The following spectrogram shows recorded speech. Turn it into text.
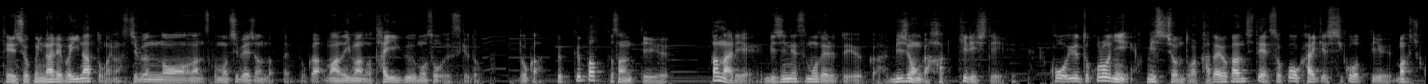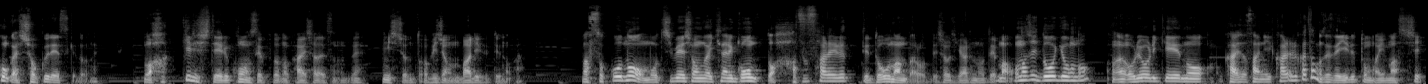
転職になればいいなと思います。自分のなんですかモチベーションだったりとか、まあ今の待遇もそうですけど、とか、フックパッドさんっていうかなりビジネスモデルというか、ビジョンがはっきりしている。こういうところにミッションとか課題を感じて、そこを解決していこうっていう、まあ今回職ですけどね。もうはっきりしているコンセプトの会社ですのでね、ミッションとかビジョン、バリューっていうのが。まあ、そこのモチベーションがいきなりゴンと外されるってどうなんだろうって正直あるので、まあ、同じ同業のお料理系の会社さんに行かれる方も全然いると思いますし、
